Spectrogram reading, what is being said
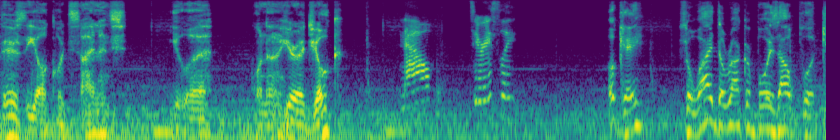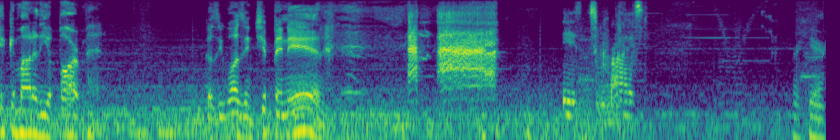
There's the awkward silence. You, uh, wanna hear a joke? Now? Seriously? Okay. So why'd the Rocker Boy's output kick him out of the apartment? Because he wasn't chipping in. Jesus Christ. Right here.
